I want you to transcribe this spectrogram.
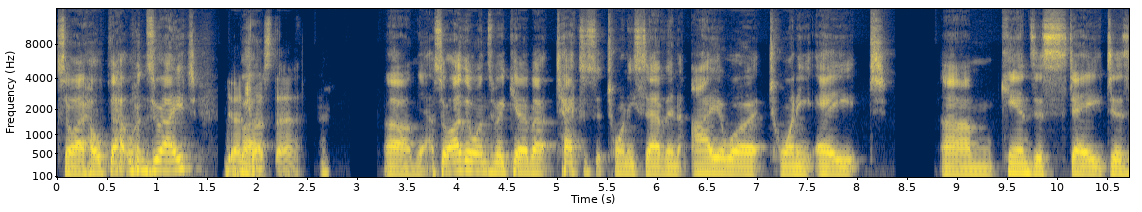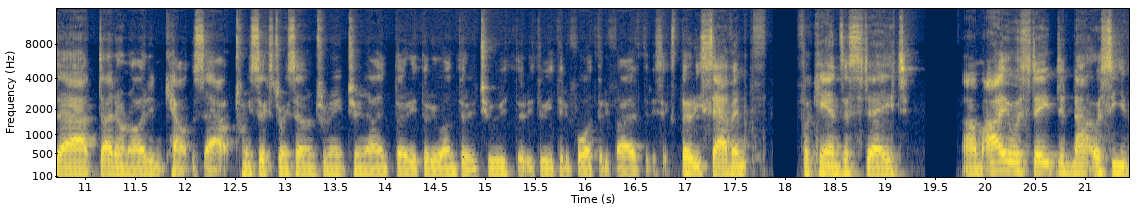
so I hope that one's right. Yeah, but, trust that. Um, yeah. So other ones we care about: Texas at 27, Iowa at 28. Um, Kansas State is at, I don't know, I didn't count this out 26, 27, 28, 29, 30, 31, 32, 33, 34, 35, 36, 37th for Kansas State. Um, Iowa State did not receive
